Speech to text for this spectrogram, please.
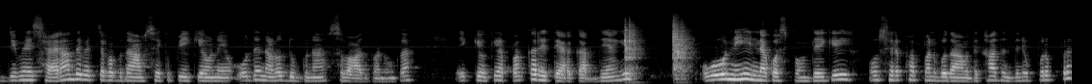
ਜਿਵੇਂ ਸ਼ਹਿਰਾਂ ਦੇ ਵਿੱਚ ਆਪਾਂ ਬਦਾਮ ਸ਼ੇਕ ਪੀ ਕੇ ਆਉਨੇ ਆ ਉਹਦੇ ਨਾਲੋਂ ਦੁੱਗਣਾ ਸਵਾਦ ਬਣੂਗਾ। ਇਹ ਕਿਉਂਕਿ ਆਪਾਂ ਘਰੇ ਤਿਆਰ ਕਰਦੇ ਆਂਗੇ ਉਹ ਨਹੀਂ ਇੰਨਾ ਕੁਛ ਪਾਉਂਦੇਗੇ, ਉਹ ਸਿਰਫ ਆਪਾਂ ਨੂੰ ਬਦਾਮ ਦਿਖਾ ਦਿੰਦੇ ਨੇ ਉੱਪਰ ਉੱਪਰ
